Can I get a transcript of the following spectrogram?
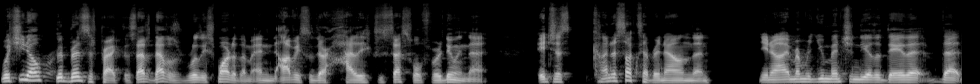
Which you know, good business practice. That that was really smart of them, and obviously they're highly successful for doing that. It just kind of sucks every now and then. You know, I remember you mentioned the other day that that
